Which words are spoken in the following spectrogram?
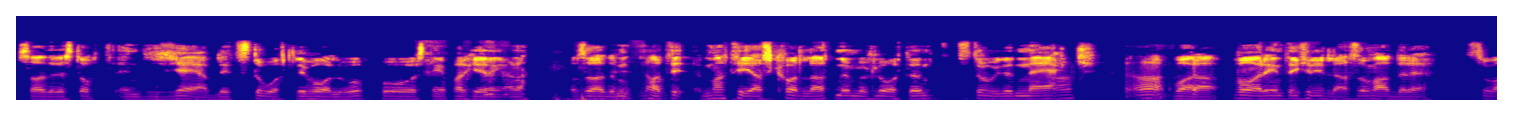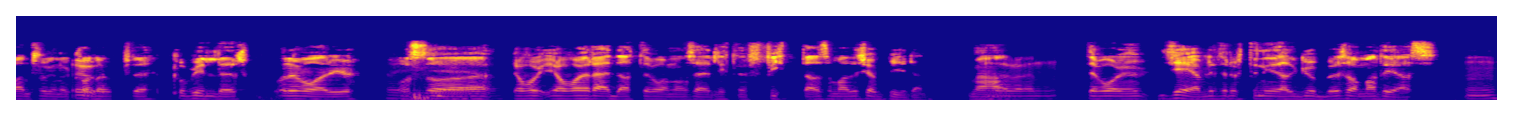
Så hade det stått en jävligt ståtlig Volvo på snedparkeringarna. Och så hade. Matti- Mattias kollat nummerplåten. Stod det NÄK. Ja. Han bara, var det inte Krilla som hade det? Så var han tvungen att kolla upp det på bilder. Och det var det ju. Och så, jag var, jag var ju rädd att det var någon sån här liten fitta som hade köpt bilen. Men Det han, det var ju en jävligt rutinerad gubbe sa Mattias. mm.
